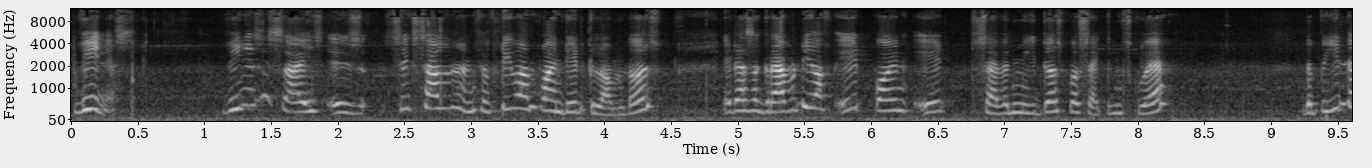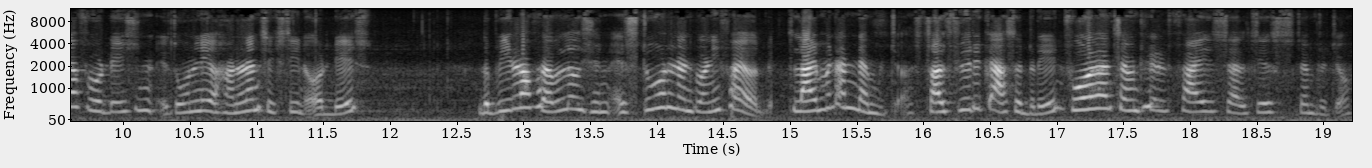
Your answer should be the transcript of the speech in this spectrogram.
Venus. Venus's size is 6051.8 kilometers. It has a gravity of 8.87 meters per second square. The period of rotation is only 116 Earth days. The period of revolution is 225 Earth days. Climate and temperature. Sulfuric acid rain 475 Celsius temperature.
